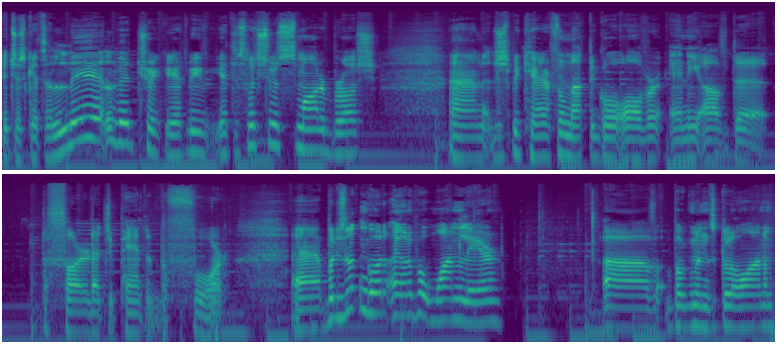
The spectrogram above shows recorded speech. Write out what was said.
it just gets a little bit tricky. You have to, be, you have to switch to a smaller brush and just be careful not to go over any of the the fur that you painted before. Uh, but he's looking good. Going to put one layer of Bugman's Glow on him.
